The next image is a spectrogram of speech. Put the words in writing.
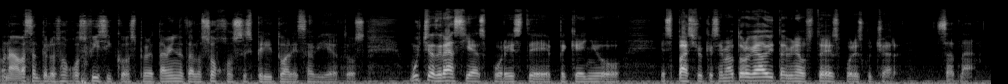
no nada más ante los ojos físicos, pero también ante los ojos espirituales abiertos. Muchas gracias por este pequeño espacio que se me ha otorgado y también a ustedes por escuchar. Satnam.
